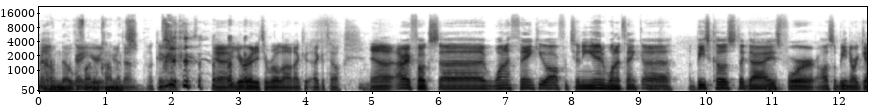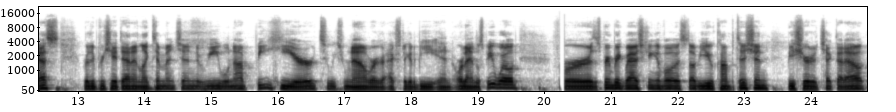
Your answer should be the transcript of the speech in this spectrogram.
I have no final you're- you're comments. done. okay, good. yeah, you're ready to roll out. I could, I could tell. Yeah. all right, folks. Uh, Want to thank you all for tuning in. Want to thank uh, Beast Coast the guys for also being our guests. Really appreciate that. And like Tim mentioned, we will not be here two weeks from now. We're actually going to be in Orlando Speed World for the Spring Break Bash King of OSW competition. Be sure to check that out.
